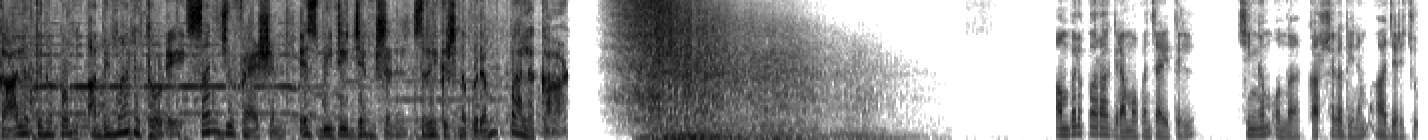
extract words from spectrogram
കാലത്തിനൊപ്പം അഭിമാനത്തോടെ Sanju fashion S B T junction Sreekrishnapuram Palakkad. Ambalappara ഗ്രാമപഞ്ചായത്തിൽ ചിങ്ങം ഒന്ന് കർഷക ദിനം ആചരിച്ചു.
